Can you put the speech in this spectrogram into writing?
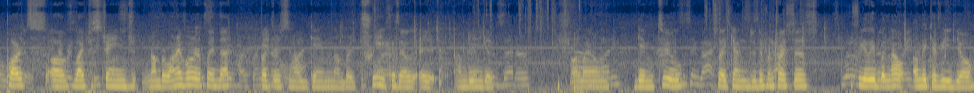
one parts kill. I never of Life is. Strange number one. I've already played that, very hard for me, I but there's you know game number three because I, I I'm doing it on my own game two, the same guy. so I can do different choices freely. But now I'll make a video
